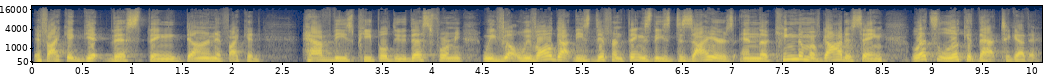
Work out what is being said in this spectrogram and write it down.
If I could get this thing done, if I could have these people do this for me. We've all, we've all got these different things, these desires, and the kingdom of God is saying, let's look at that together.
